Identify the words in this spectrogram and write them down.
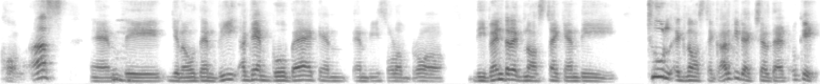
call us and mm-hmm. they you know then we again go back and and we sort of draw the vendor agnostic and the tool agnostic architecture that okay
